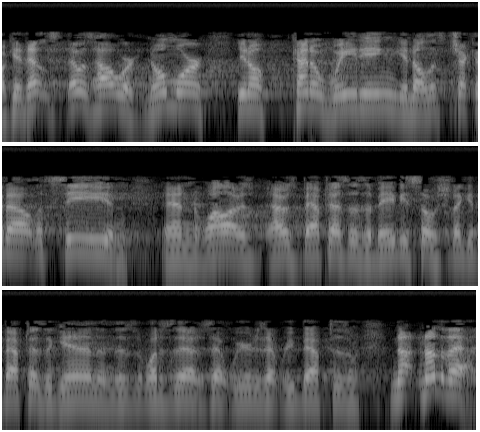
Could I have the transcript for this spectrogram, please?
Okay, that was, that was how it worked. No more, you know, kind of waiting, you know, let's check it out, let's see. And, and while I was, I was baptized as a baby, so should I get baptized again? And this, what is that? Is that weird? Is that rebaptism? Not, none of that.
